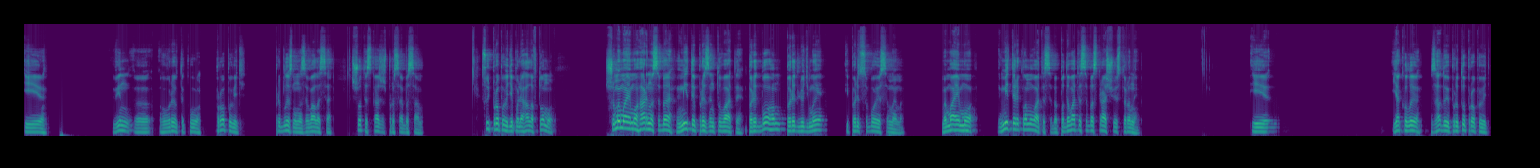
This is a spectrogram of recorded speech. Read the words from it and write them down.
І він е, говорив таку проповідь, приблизно називалася Що ти скажеш про себе сам? Суть проповіді полягала в тому, що ми маємо гарно себе вміти презентувати перед Богом, перед людьми і перед собою самими. Ми маємо вміти рекламувати себе, подавати себе з кращої сторони. І я коли згадую про ту проповідь,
